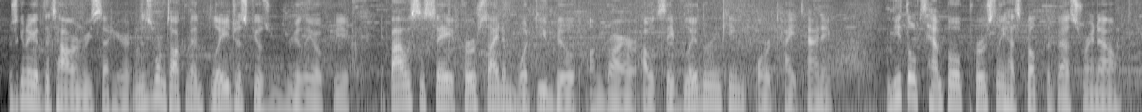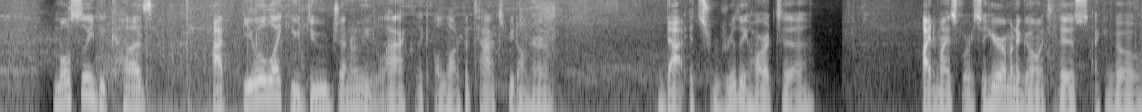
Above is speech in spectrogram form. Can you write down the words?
I'm just to get the tower and reset here. And this is what I'm talking about. Blade just feels really OP. If I was to say first item, what do you build on Briar? I would say Blade Ruined King or Titanic. Lethal Tempo personally has felt the best right now. Mostly because I feel like you do generally lack like a lot of attack speed on her. That it's really hard to itemize for. So here I'm going to go into this. I can go,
